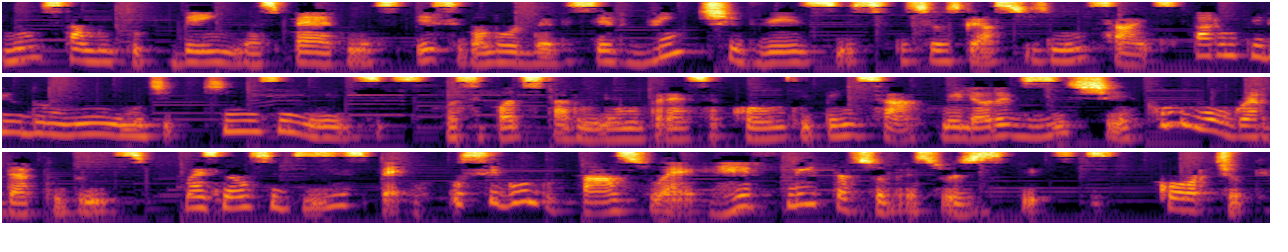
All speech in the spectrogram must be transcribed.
não está muito bem das pernas, esse valor deve ser 20 vezes os seus gastos mensais, para um período mínimo de 15 meses. Você pode estar olhando para essa conta e pensar, melhor eu desistir. Como vou guardar tudo isso? Mas não se desespere. O segundo passo é reflita sobre as suas despesas. Corte o que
